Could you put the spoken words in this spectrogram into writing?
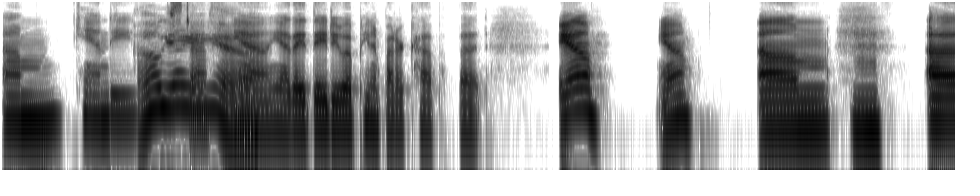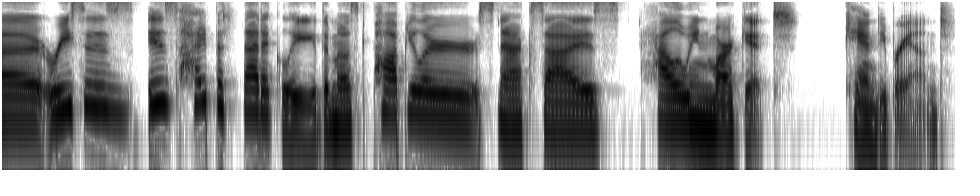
um candy Oh, yeah, yeah, yeah. yeah yeah they they do a peanut butter cup but yeah yeah um Mm. Uh, Reese's is hypothetically the most popular snack size Halloween market candy brand.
